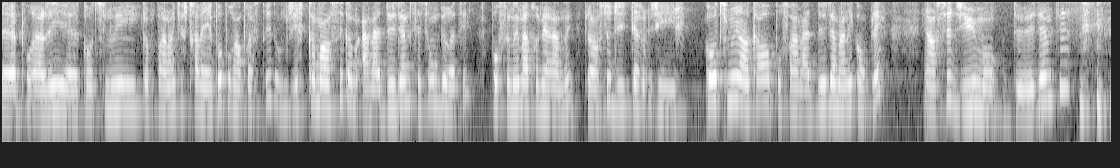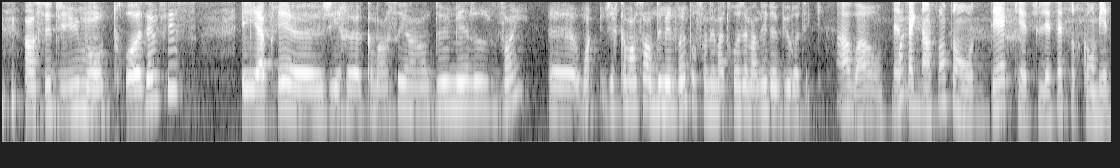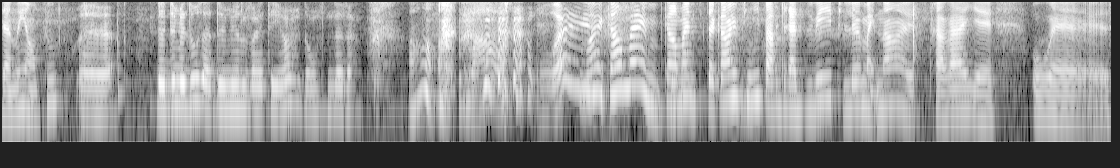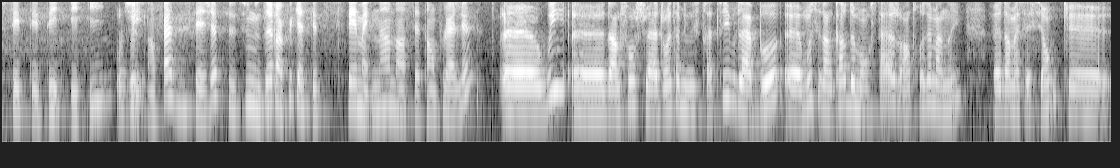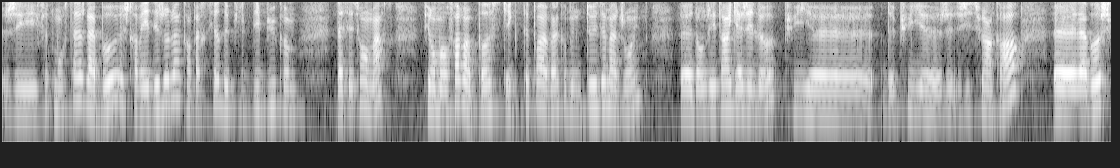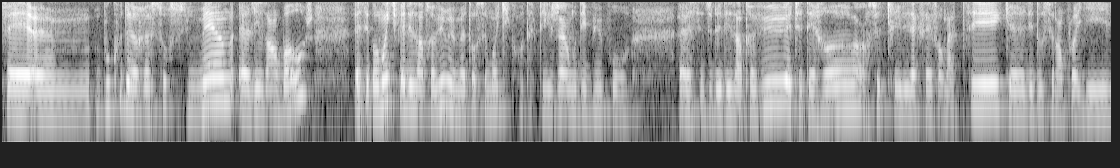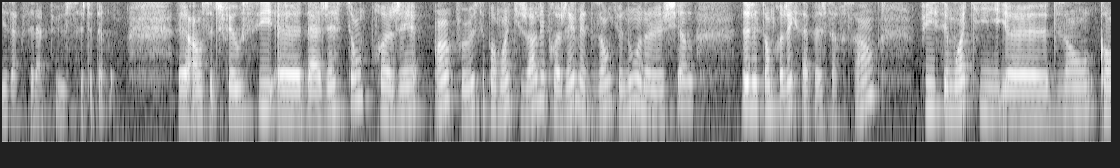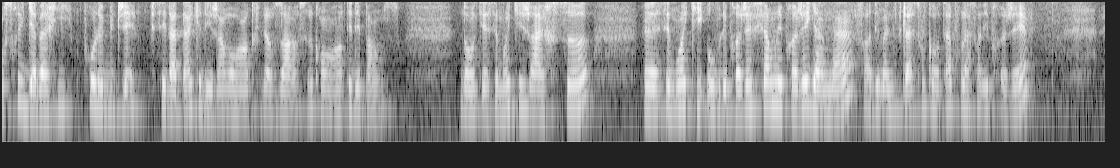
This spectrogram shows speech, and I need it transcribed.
euh, pour aller continuer, comme pendant que je travaillais pas, pour en profiter. Donc, j'ai recommencé comme à ma deuxième session de bureautique pour finir ma première année. Puis ensuite, j'ai continué encore pour faire ma deuxième année complète. Et ensuite, j'ai eu mon deuxième fils. ensuite, j'ai eu mon troisième fils. Et après, euh, j'ai recommencé en 2020. Euh, ouais, j'ai recommencé en 2020 pour finir ma troisième année de bureautique. Ah, wow! Ben, Fait que dans le fond, ton deck, tu l'as fait sur combien d'années en tout? Euh, de 2012 à 2021, donc 9 ans. Oh, wow! ouais! Ouais, quand même, quand même. Puis t'as quand même fini par graduer, puis là, maintenant, tu travailles au euh, CTTI, juste en face du cégep. Tu veux-tu nous dire un peu qu'est-ce que tu fais maintenant dans cet emploi-là? Euh, oui, euh, dans le fond, je suis adjointe administrative là-bas. moi, c'est dans le cadre de mon stage en troisième année, dans ma session, que j'ai fait mon stage là-bas. Je travaillais déjà là à temps partiel depuis le début comme de la session en mars. Puis on m'a offert un poste qui n'existait pas avant, comme une deuxième adjointe. donc j'ai été engagée là, puis depuis, j'y suis encore. Euh, là-bas, je fais euh, beaucoup de ressources humaines, euh, les embauches. c'est pas moi qui fais des entrevues, mais mettons, c'est moi qui contacte les gens au début pour céduler des entrevues, etc. Ensuite, créer les accès informatiques, les dossiers d'employés, les accès à la puce, etc. ensuite, je fais aussi de la gestion de projet un peu. C'est pas moi qui gère les projets, mais disons que nous, on a un logiciel de gestion de projet qui s'appelle ServiceCenter. Puis c'est moi qui, euh, disons, construis le gabarit pour le budget. Puis c'est là-dedans que les gens vont rentrer leurs heures, c'est là qu'on rentre les dépenses. Donc euh, c'est moi qui gère ça. Euh, c'est moi qui ouvre les projets, ferme les projets également, faire des manipulations comptables pour la fin des projets.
